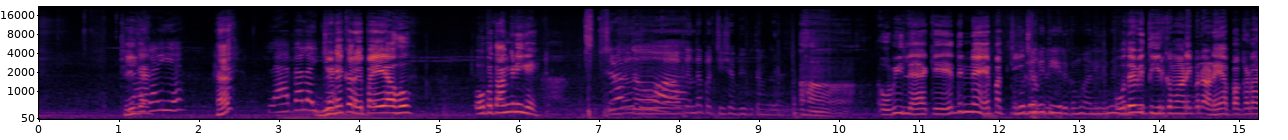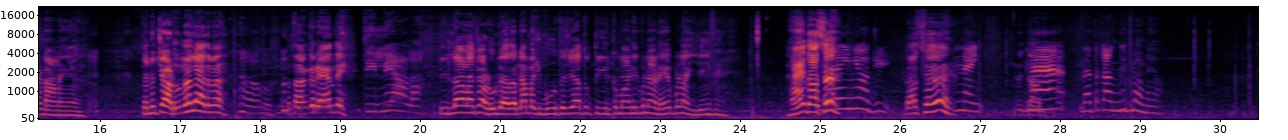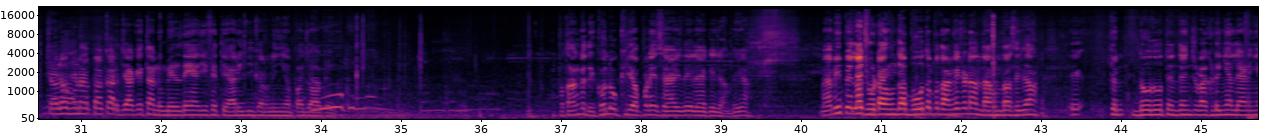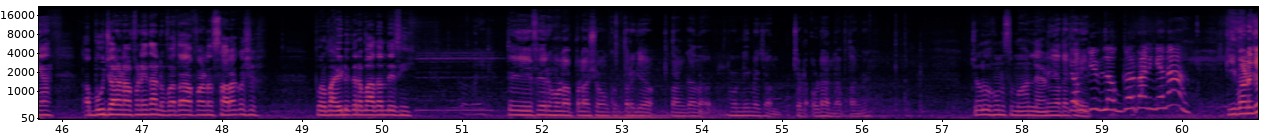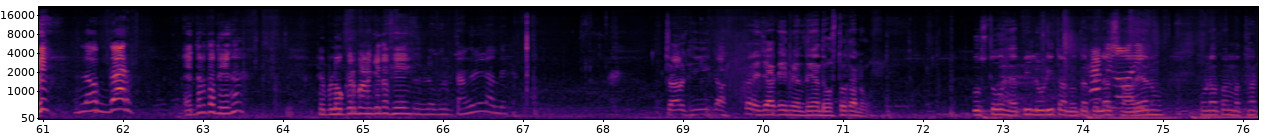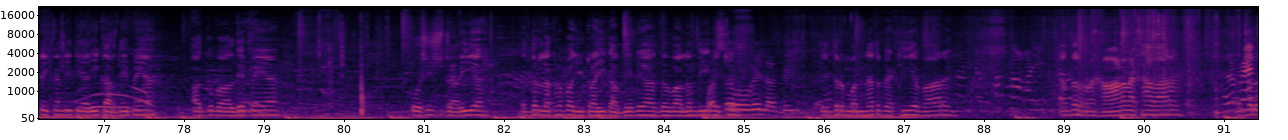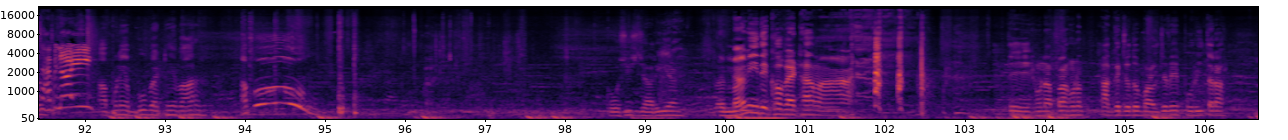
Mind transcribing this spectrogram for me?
ਠੀਕ ਹੈ। ਹੈ? ਲੈ ਤਾਂ ਲਈ ਜਿਹੜੇ ਘਰੇ ਪਏ ਆ ਉਹ ਉਹ ਪਤੰਗ ਨਹੀਂ ਗਏ। ਸਿਰਫ ਦੋ ਆ। ਕਹਿੰਦਾ 25 26 ਪਤੰਗ ਲੈ। ਹਾਂ ਉਹ ਵੀ ਲੈ ਕੇ ਦਿਨੇ 25 ਉਹਦੇ ਵੀ ਤੀਰ ਕਮਾਣੀ ਉਹਦੇ ਵੀ ਤੀਰ ਕਮਾਣੀ ਬਣਾਣੇ ਆ ਆਪਾਂ ਕਿਹੜਾ ਡਾਣੇ ਆ। ਤੈਨੂੰ ਝਾੜੂ ਨਾ ਲੈ ਦਵਾਂ। ਪਤੰਗ ਰਹਿਣ ਦੇ। ਤੀਲੇ ਵਾਲਾ। ਤੀਲਾ ਵਾਲਾ ਝਾੜੂ ਲੈ ਦੇਣਾ ਮਜ਼ਬੂਤ ਜਿਹਾ ਤੂੰ ਤੀਰ ਕਮਾਣੀ ਬਣਾਣੇ ਆ ਬਣਾਈ ਜਾਈ ਫਿਰ। ਹੈਂ ਦੱਸ। ਨਹੀਂ ਹੋ ਜੀ। ਦੱਸ। ਨਹੀਂ। ਮੈਂ ਮੈਂ ਪਤੰਗ ਹੀ ਬਣਾਉਣੇ ਆ। ਚਲੋ ਹੁਣ ਆਪਾਂ ਘਰ ਜਾ ਕੇ ਤੁਹਾਨੂੰ ਮਿਲਦੇ ਆ ਜੀ ਫਿਰ ਤਿਆਰੀ ਵੀ ਕਰਨੀ ਆ ਆਪਾਂ ਜਾ ਕੇ। ਪਤੰਗ ਦੇਖੋ ਲੋਕੀ ਆਪਣੇ ਸਾਈਜ਼ ਦੇ ਲੈ ਕੇ ਜਾਂਦੇ ਆ। ਮੈਂ ਵੀ ਪਹਿਲਾਂ ਛੋਟਾ ਹੁੰਦਾ ਬਹੁਤ ਪਤੰਗ ਚੜਾਉਂਦਾ ਹੁੰਦਾ ਸੀਗਾ। ਇਹ ਦੋ ਦੋ ਤਿੰਨ ਤਿੰਨ ਚੜਖੜੀਆਂ ਲੈਣੀਆਂ। ਅੱਬੂ ਜਾਨ ਆਪਣੇ ਤੁਹਾਨੂੰ ਪਤਾ ਆਪਾਂ ਨੂੰ ਸਾਰਾ ਕੁਝ ਪ੍ਰੋਵਾਈਡ ਕਰਵਾ ਦਿੰਦੇ ਸੀ। ਤੇ ਫਿਰ ਹੁਣ ਆਪਣਾ ਸ਼ੌਂਕ ਉਤਰ ਗਿਆ ਪਤੰਗਾਂ ਦਾ। ਹੁਣ ਨਹੀਂ ਮੈਂ ਚੜ ਉਡਾਣਾ ਪਤੰਗ। ਚਲੋ ਹੁਣ ਸਮਾਨ ਲੈਣੇ ਆ ਤਾਂ ਘਰੇ। ਕਿਉਂਕਿ ਵਲੌਗਰ ਬਣ ਗਏ ਨਾ। ਕੀ ਬਣ ਗਏ? ਵਲੌਗਰ ਇੱਧਰ ਤਾਂ ਦੇਖ। ਫੇ ਬਲੌਗਰ ਬਣ ਕੇ ਤਾਂ ਫੇ ਲੋਕ ਪਤੰਗ ਨਹੀਂ ਉਡਾਉਂਦੇ ਚੱਲ ਠੀਕ ਆ ਘਰੇ ਜਾ ਕੇ ਹੀ ਮਿਲਦੇ ਆ ਦੋਸਤੋ ਤੁਹਾਨੂੰ। ਦੋਸਤੋ ਹੈਪੀ ਲੋਹੜੀ ਤੁਹਾਨੂੰ ਤਾਂ ਪਹਿਲਾਂ ਸਾਰਿਆਂ ਨੂੰ। ਹੁਣ ਆਪਾਂ ਮੱਥਾ ਟੇਕਣ ਦੀ ਤਿਆਰੀ ਕਰਦੇ ਪਏ ਆ ਅੱਗ ਬਾਲਦੇ ਪਏ ਆ ਕੋਸ਼ਿਸ਼ ਜਾਰੀ ਆ। ਇੱਧਰ ਲਖਣ ਭਾਜੀ ਟਰਾਈ ਕਰਦੇ ਪਏ ਆ ਅੱਗ ਬਾਲਣ ਦੀ ਵਿੱਚ। ਹੋਵੇ ਲੱਗ ਗਈ। ਇੱਧਰ ਮੰਨਤ ਬੈਠੀ ਆ ਬਾਹਰ। ਇੱਧਰ ਰਹਾਨ ਬੈਠਾ ਬਾਹਰ। ਹੈਲੋ ਫਰੈਂਡਸ ਹੈਪੀ ਲੋਹੜੀ ਆਪਣੇ ਅੱਬੂ ਬੈਠੇ ਬਾਹਰ। ਅੱਬੂ! ਕੋਸ਼ਿਸ਼ ਜਾਰੀ ਆ ਤੇ ਮੈਂ ਵੀ ਦੇਖੋ ਬੈਠਾ ਵਾਂ। ਤੇ ਹੁਣ ਆਪਾਂ ਹੁਣ ਅੱਗ ਜਦੋਂ ਬਲ ਜਾਵੇ ਪੂਰੀ ਤਰ੍ਹਾਂ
